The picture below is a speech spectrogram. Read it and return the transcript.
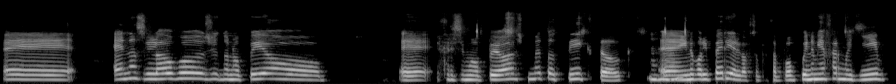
ε, ένας λόγος για τον οποίο ε, χρησιμοποιώ ας πούμε, το TikTok. Ε, είναι πολύ περίεργο αυτό που θα πω, που είναι μια εφαρμογή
